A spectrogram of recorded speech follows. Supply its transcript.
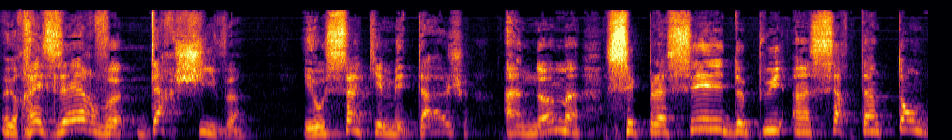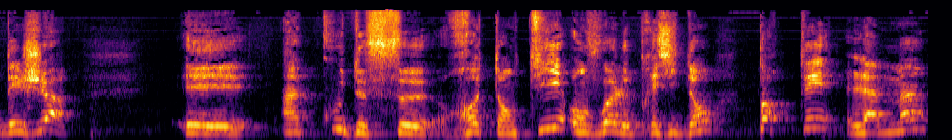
réserve d'archives. Et au cinquième étage, un homme s'est placé depuis un certain temps déjà. Et un coup de feu retentit, on voit le président porter la main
